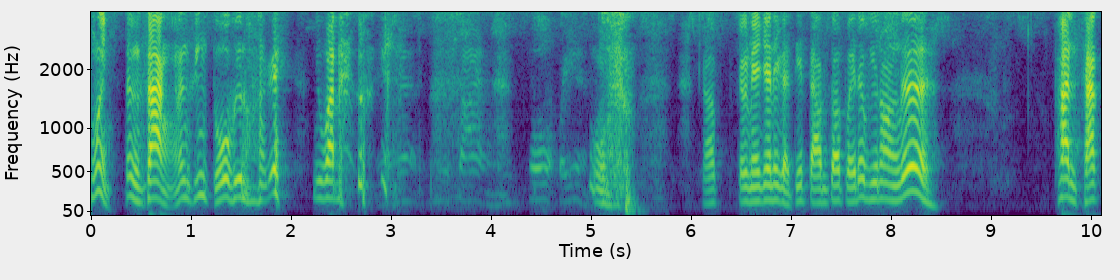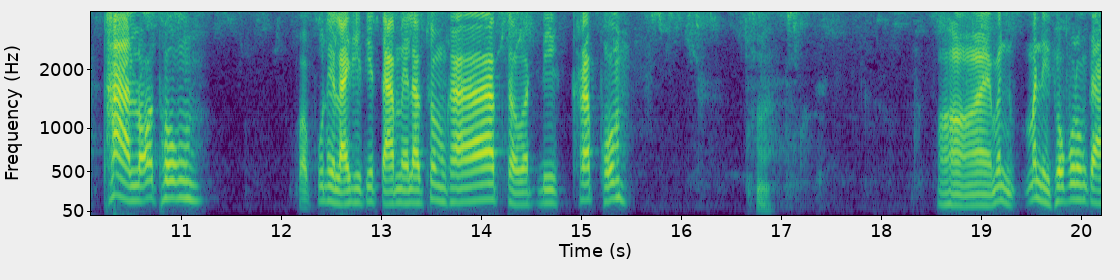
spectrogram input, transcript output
ห้ยตั้งสร้างตั้งสิงโตพี่น้องเอ้ยนี่วัดโอ้ครับจังนี้จังนี้ก็ติดตามต่อไปเด้อพี่น้องเด้อพันศักดิ์ผ้าเลาะธง ขอบคุณในหลายที่ติดตามในรับชมครับ สวัสดีครับผมอ๋อมันมันหนีทบลงใจา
